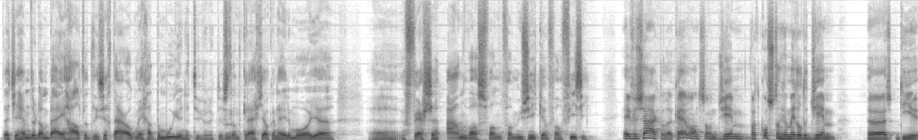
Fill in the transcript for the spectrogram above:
dat je hem er dan bij haalt... dat hij zich daar ook mee gaat bemoeien natuurlijk. Mm. Dus dan krijg je ook een hele mooie eh, verse aanwas van, van muziek en van visie. Even zakelijk, hè? Want zo'n gym, wat kost een gemiddelde gym eh, die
